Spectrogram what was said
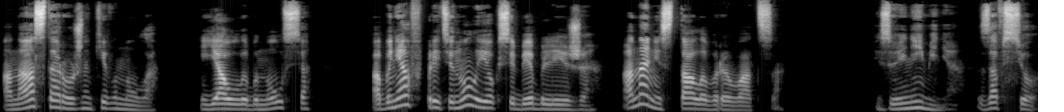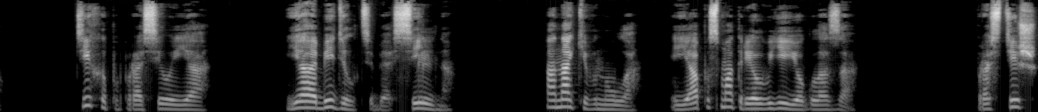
Она осторожно кивнула. Я улыбнулся. Обняв, притянул ее к себе ближе. Она не стала вырываться. «Извини меня за все», — тихо попросил я. «Я обидел тебя сильно». Она кивнула, я посмотрел в ее глаза. «Простишь?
